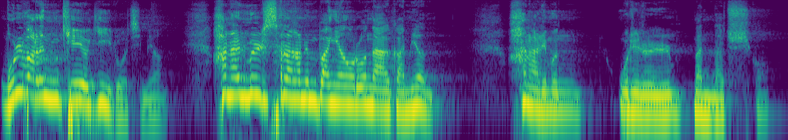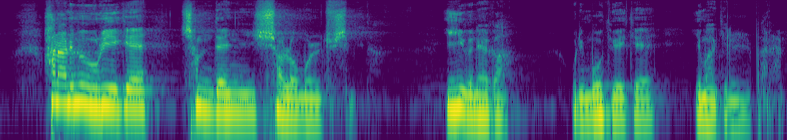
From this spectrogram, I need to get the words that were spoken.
올바른 개혁이 이루어지면 하나님을 사랑하는 방향으로 나아가면 하나님은 우리를 만나 주시고 하나님은 우리에게 참된 샬롬을 주십니다. 이 은혜가 우리 모두에게 임하기를 바랍니다.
